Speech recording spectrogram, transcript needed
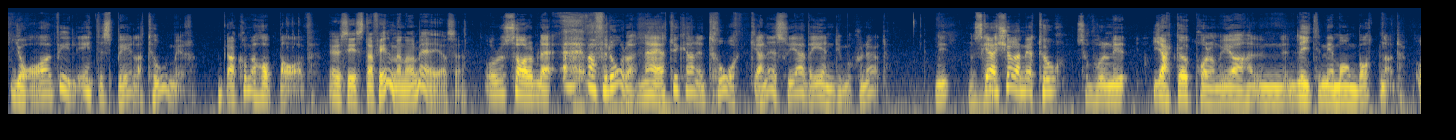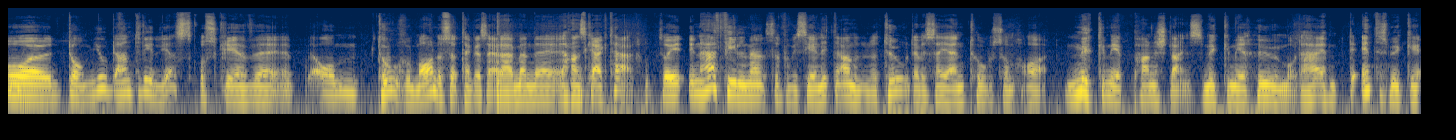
jag vill inte spela Tor mer. Jag kommer hoppa av. Är det sista filmen han är med i alltså? Och då sa de det. Äh, varför då, då? Nej, jag tycker han är tråkig. Han är så jävla endimensionell. Ni, ska jag köra med Tor så får ni jacka upp honom och göra han lite mer mångbottnad. Och de gjorde han till viljes och skrev eh, om Tor-manuset tänkte jag säga där, men eh, hans karaktär. Så i, i den här filmen så får vi se en lite annorlunda Tor, det vill säga en Tor som har mycket mer punchlines, mycket mer humor. Det här är, det är inte så mycket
